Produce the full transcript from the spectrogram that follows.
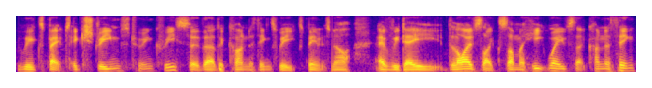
We expect extremes to increase, so they're the kind of things we experience in our everyday lives, like summer heat waves, that kind of thing.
